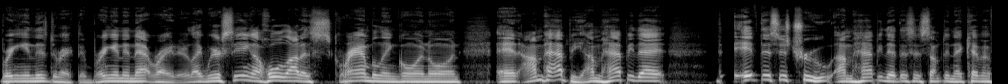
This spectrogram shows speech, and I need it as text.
bringing in this director, bringing in that writer. Like we're seeing a whole lot of scrambling going on, and I'm happy. I'm happy that if this is true, I'm happy that this is something that Kevin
